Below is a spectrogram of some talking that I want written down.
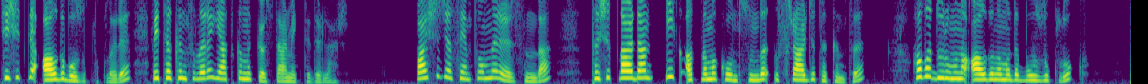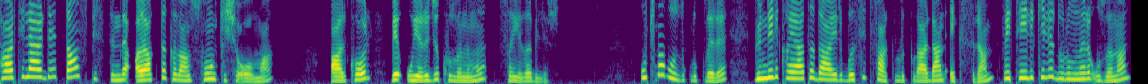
çeşitli algı bozuklukları ve takıntılara yatkınlık göstermektedirler. Başlıca semptomlar arasında taşıtlardan ilk atlama konusunda ısrarcı takıntı, hava durumunu algılamada bozukluk, partilerde dans pistinde ayakta kalan son kişi olma, alkol ve uyarıcı kullanımı sayılabilir. Uçma bozuklukları gündelik hayata dair basit farklılıklardan ekstrem ve tehlikeli durumlara uzanan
